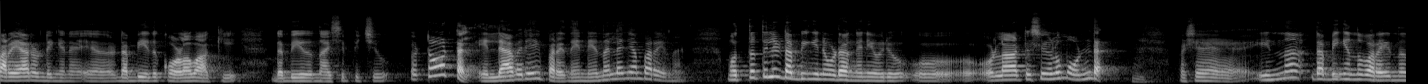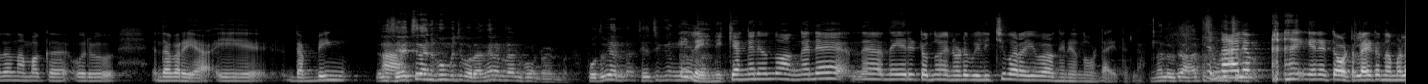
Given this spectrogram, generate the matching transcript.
പറയാറുണ്ട് ഇങ്ങനെ ഡബ് ചെയ്ത് കുളവാക്കി ഡബ് ചെയ്ത് നശിപ്പിച്ചു. ടോട്ടൽ എല്ലാവരെയും പറയുന്നത് എന്നെ എന്നല്ല ഞാൻ പറയുന്നത് മൊത്തത്തിൽ ഡബ്ബിങ്ങിനോട് അങ്ങനെ ഒരു ഉള്ള ആർട്ടിസ്റ്റുകളും ഉണ്ട്. പക്ഷേ ഇന്ന് ഡബ്ബിംഗ് എന്ന് പറയുന്നത് നമുക്ക് ഒരു എന്താ പറയുക ഈ ഇതിൽ ചേച്ചിയുടെ അനുഭവം വെച്ച് പറയാം. അങ്ങനെയുള്ള അനുഭവം ഉണ്ടായിട്ടുണ്ടോ? പൊതുവെ അല്ല. ചേച്ചിക്ക് അങ്ങനെ ഇല്ല എനിക്ക് അങ്ങനെയൊന്നും അങ്ങനെ നേരിട്ടൊന്നും എന്നോട് വിളിച്ചു പറയുകയോ അങ്ങനെയൊന്നും ഉണ്ടായിട്ടില്ല. എന്നാലും ഇങ്ങനെ ടോട്ടലായിട്ട് നമ്മൾ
